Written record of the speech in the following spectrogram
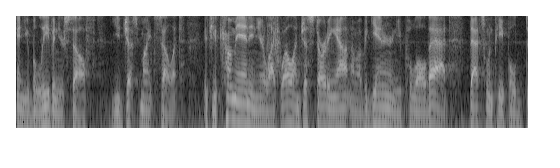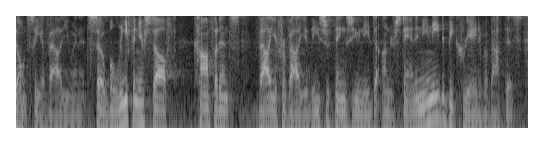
and you believe in yourself, you just might sell it. If you come in and you're like, well, I'm just starting out and I'm a beginner, and you pull all that, that's when people don't see a value in it. So, belief in yourself, confidence, value for value. These are things you need to understand, and you need to be creative about this.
